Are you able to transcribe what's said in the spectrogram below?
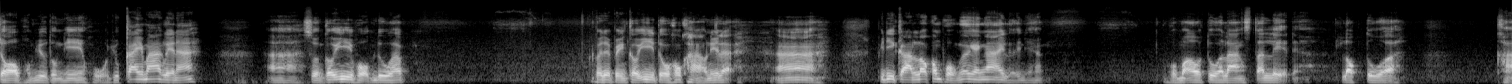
จอผมอยู่ตรงนี้โหอยู่ใกล้มากเลยนะ อ่า ส่วนเก้าอี้ผมดูครับ ก็จะเป็นเก้าอี้ตัวขาวๆนี่แหละ อ่าวิธีการล็อกของผมก็ง่ายๆเลยเนี่ยครับผมเอาตัวรางสแตนเลสเนี่ยล็อกตัวขา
